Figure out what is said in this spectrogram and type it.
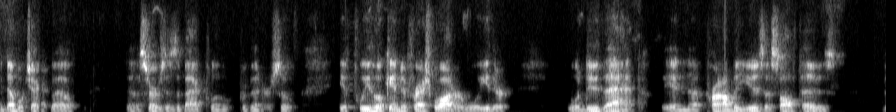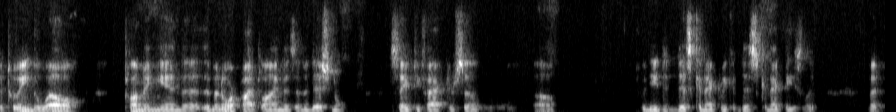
A double check valve uh, serves as a backflow preventer. So if we hook into fresh water, we'll either, we'll do that and uh, probably use a soft hose between the well plumbing and the, the manure pipeline as an additional safety factor. So uh, if we need to disconnect, we can disconnect easily. But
